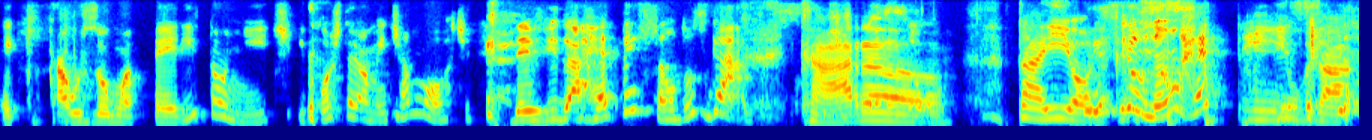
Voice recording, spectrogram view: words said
é, que causou uma peritonite e posteriormente a morte, devido à retenção dos gases. Cara, tá aí, olha. Por isso que eu não retenho. Exato.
